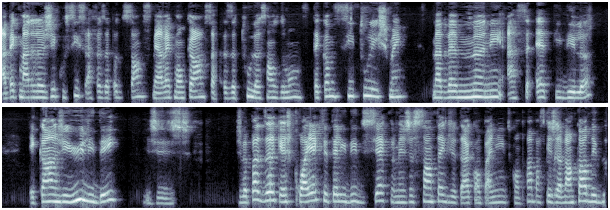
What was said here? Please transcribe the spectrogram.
avec ma logique aussi, ça faisait pas du sens, mais avec mon cœur, ça faisait tout le sens du monde. C'était comme si tous les chemins m'avaient mené à cette idée-là. Et quand j'ai eu l'idée, je, je vais pas dire que je croyais que c'était l'idée du siècle, mais je sentais que j'étais accompagnée, tu comprends? Parce que j'avais encore des doutes,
